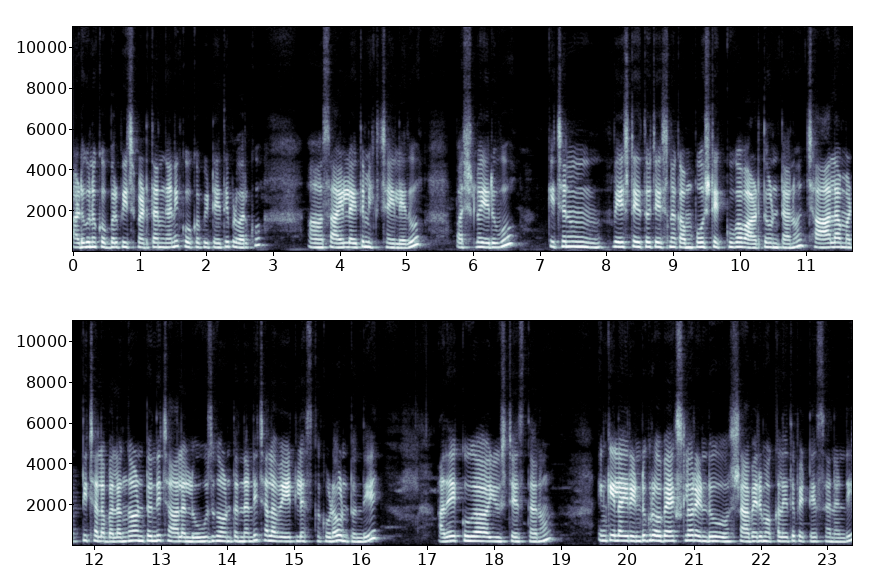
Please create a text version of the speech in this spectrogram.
అడుగున కొబ్బరి పీచు పెడతాను కానీ కోకోపిట్ అయితే ఇప్పటి వరకు సాయిల్లో అయితే మిక్స్ చేయలేదు. ఫస్ట్లో ఎరువు కిచెన్ వేస్టేజ్తో చేసిన కంపోస్ట్ ఎక్కువగా వాడుతూ ఉంటాను. చాలా మట్టి చాలా బలంగా ఉంటుంది చాలా లూజ్గా ఉంటుందండి చాలా వెయిట్లెస్గా కూడా ఉంటుంది. అదే ఎక్కువగా యూజ్ చేస్తాను. ఇంక ఇలా ఈ రెండు గ్రో బ్యాగ్స్లో రెండు స్ట్రాబెర్రీ మొక్కలు అయితే పెట్టేస్తానండి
